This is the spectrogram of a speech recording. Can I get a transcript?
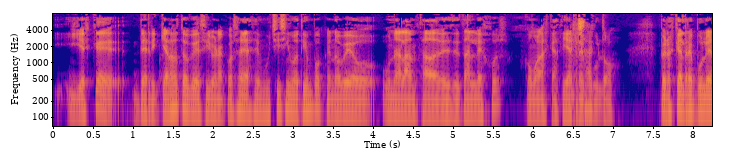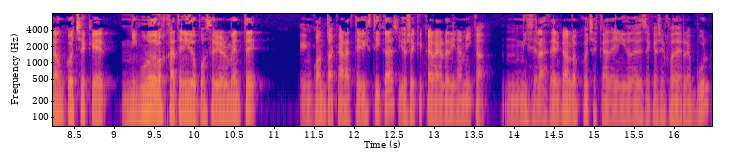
Y es que de Ricciardo tengo que decir una cosa, y hace muchísimo tiempo que no veo una lanzada desde tan lejos como las que hacía el Red Bull. Pero es que el Red Bull era un coche que ninguno de los que ha tenido posteriormente, en cuanto a características, yo sé que carga aerodinámica ni se le acercan los coches que ha tenido desde que se fue de Red Bull,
